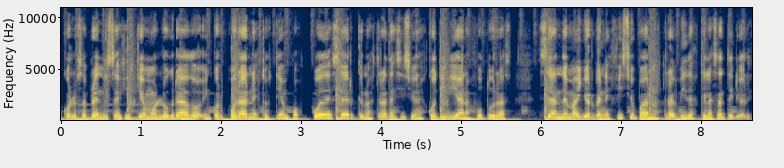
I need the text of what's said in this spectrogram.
con los aprendizajes que hemos logrado incorporar en estos tiempos puede ser que nuestras decisiones cotidianas futuras sean de mayor beneficio para nuestras vidas que las anteriores.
